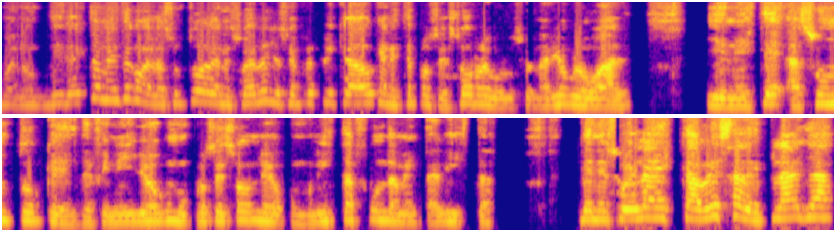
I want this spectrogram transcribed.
Bueno, directamente con el asunto de Venezuela, yo siempre he explicado que en este proceso revolucionario global y en este asunto que definí yo como un proceso neocomunista fundamentalista, Venezuela es cabeza de playa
